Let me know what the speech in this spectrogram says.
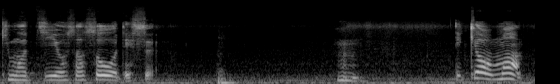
気持ちよさそうです。うん。で、今日も、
